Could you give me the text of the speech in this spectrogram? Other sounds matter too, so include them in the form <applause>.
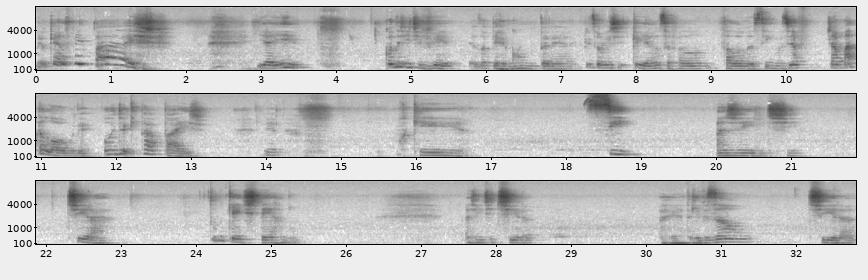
Eu quero ficar em paz. E aí, quando a gente vê essa pergunta, né? Principalmente criança falando, falando assim, você já, já mata logo, né? Onde é que está a paz? Né? Porque se a gente tirar tudo que é externo, a gente tira é, a televisão, tira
